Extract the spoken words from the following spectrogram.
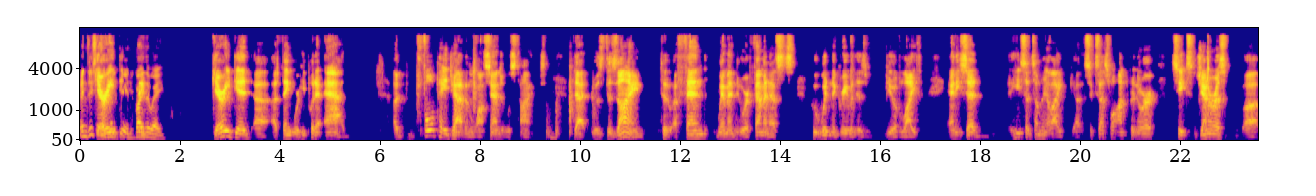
And this Gary did, by the way. Gary did uh, a thing where he put an ad, a full page ad in the Los Angeles Times that was designed to offend women who are feminists who wouldn't agree with his view of life. And he said, he said something like, "Successful entrepreneur seeks generous, uh,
